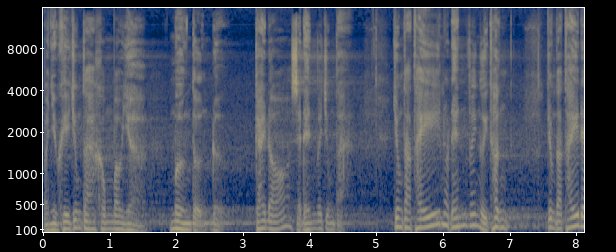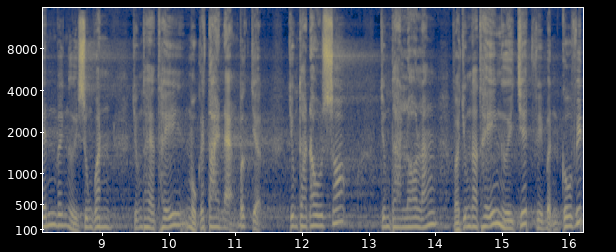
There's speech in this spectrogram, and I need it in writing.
Và nhiều khi chúng ta không bao giờ mường tượng được cái đó sẽ đến với chúng ta chúng ta thấy nó đến với người thân. Chúng ta thấy đến với người xung quanh. Chúng ta thấy một cái tai nạn bất chợt. Chúng ta đau xót. Chúng ta lo lắng. Và chúng ta thấy người chết vì bệnh covid.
